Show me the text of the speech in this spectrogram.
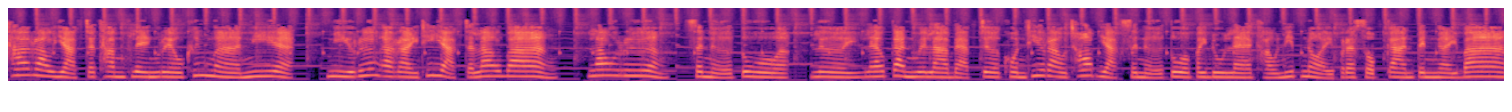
ถ้าเราอยากจะทำเพลงเร็วขึ้นมาเนี่ย มีเรื่องอะไรที่อยากจะเล่าบ้าง เล่าเรื่อง เสนอตัว เลยแล้วกันเวลาแบบเจอคนที่เราชอบอยากเสนอตัวไปดูแลเขานิดหน่อยประสบการณ์เป็นไงบ้าง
